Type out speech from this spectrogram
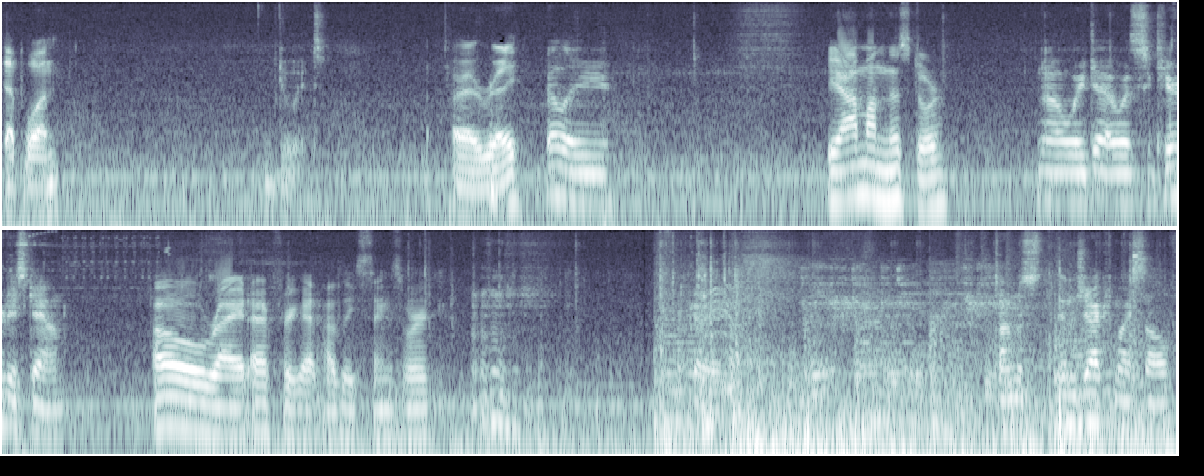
Step one. Do it. All right, ready? Billy. yeah, I'm on this door. No, we get with security scan. Oh right, I forget how these things work. Okay. Time to inject myself.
